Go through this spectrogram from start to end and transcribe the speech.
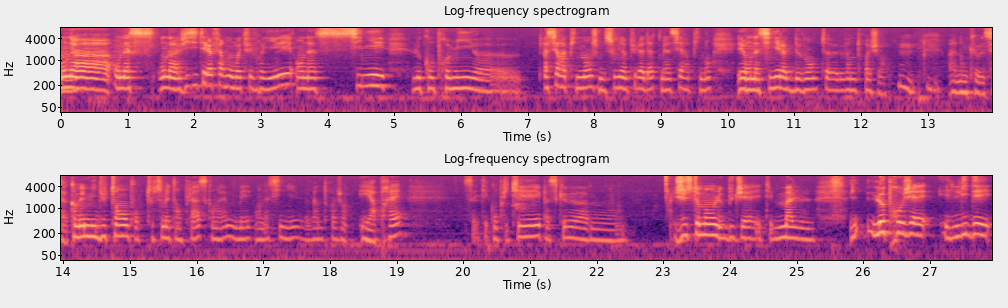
On a, on a, on a visité la ferme au mois de février. On a signé le compromis assez rapidement, je me souviens plus la date, mais assez rapidement. Et on a signé l'acte de vente euh, le 23 juin. Mmh, mmh. Ah, donc euh, ça a quand même mis du temps pour tout se mettre en place quand même, mais on a signé le 23 juin. Et après, ça a été compliqué parce que euh, justement le budget était mal. Le projet et l'idée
